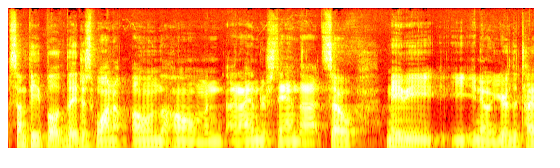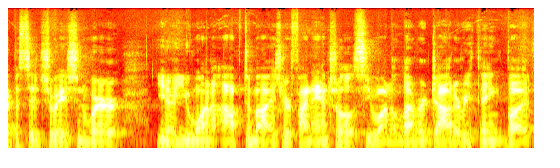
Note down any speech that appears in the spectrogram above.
some people they just want to own the home, and, and I understand that. So maybe you know you're the type of situation where you know you want to optimize your financials, you want to leverage out everything, but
